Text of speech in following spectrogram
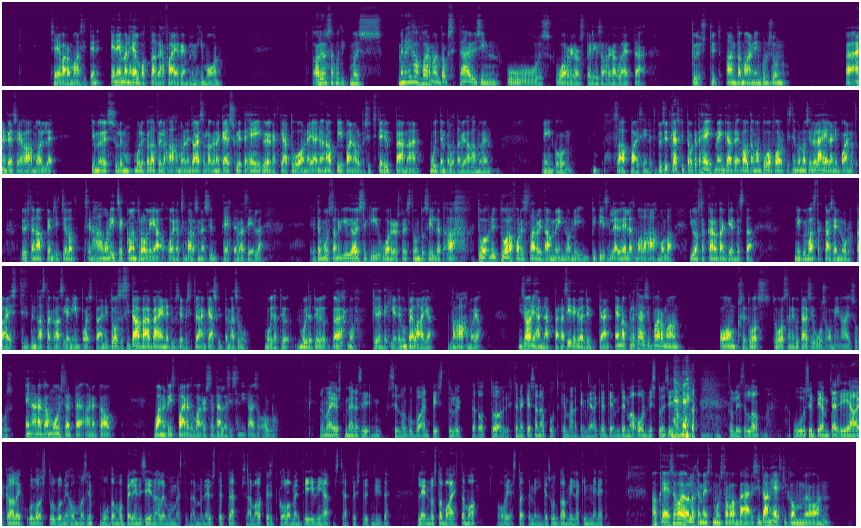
se varmaan sitten enemmän helpottaa tähän Fire Emblem-himoon. Oli tuossa kuitenkin myös, mä en ole ihan varma, onko se täysin uusi Warriors-pelisarjalle, että pystyt antamaan niin kuin sun NPC-hahmoille ja myös sulle muille pelattaville hahmoille niin taistelu aikana käsky, että hei, hyökätkää tuonne, ja nappia painoilla pystyt sitten hyppäämään muiden pelattavien hahmojen niin kuin, saappaisiin. Että pystyt käskyttämään vaikka, että hei, menkää te valtaamaan tuo fortis, niin kun on siellä lähellä, niin painat yhtä nappia, niin sitten otat sen hahmon itse kontrolli ja hoidat sen varsinaisen tehtävä siellä. Että muista ainakin joissakin warriors tuntui siltä, että ah, tuo, nyt tuolla fortissa tarvitaan minua, niin piti sillä yhdellä samalla hahmolla juosta kartan kentästä niin kuin vastakkaiseen nurkkaan ja sitten taas takaisin ja niin poispäin. Niin tuossa sitä on vähän vähennetty, kun se pystyt vähän käskyttämään sun muita, työ, muita työ, äh, työntekijöitä kuin pelaajia mm. tai hahmoja. Niin se on ihan näppärä, siitä kyllä tykkään. En ole kyllä täysin varmaan, onko se tuossa, tuossa niin kuin täysin uusi ominaisuus. En ainakaan muista, että ainakaan One Piece Pirate Warriors ja tällaisissa niitä olisi ollut. No mä just menisin silloin, kun vain Piece tuli katsottua yhtenä kesänä putkeen. Mä oikein vieläkään tiedä, miten mä onnistuin siinä, mutta tuli silloin uusimpia, mitä siihen aikaan oli ulos tullut, niin hommasin muutaman pelin, niin siinä oli mun mielestä tämmöinen just, että sä valkkasit kolmen tiimiä ja sit sä pystyt niitä lennosta vaihtamaan ohjasta, että mihinkä suuntaan milläkin menet. Okei, se voi olla, että meistä muistavan väärin. Siitä on hetki, kun me on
